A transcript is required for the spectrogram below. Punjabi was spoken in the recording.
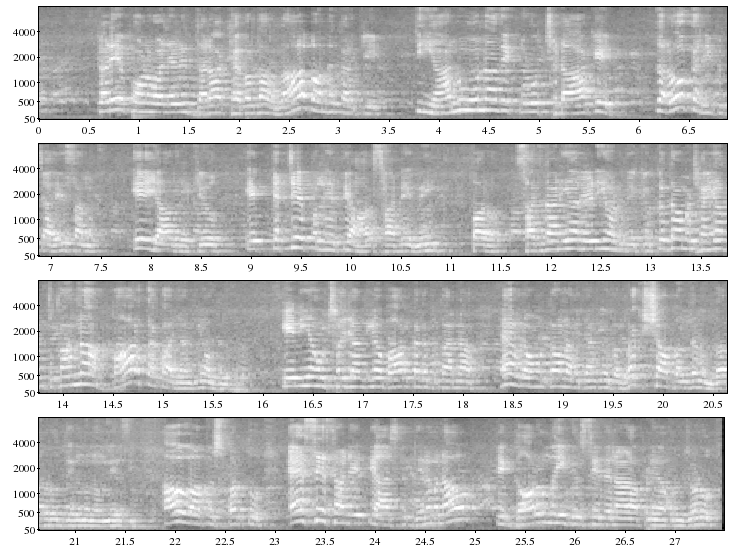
ਕੜੇ ਪਾਉਣ ਵਾਲਿਆਂ ਨੇ ਦਰਾ ਖੈਬਰ ਦਾ ਰਾਹ ਬੰਦ ਕਰਕੇ ਧੀਆਂ ਨੂੰ ਉਹਨਾਂ ਦੇ ਕੋਲੋਂ ਛਡਾ ਕੇ ਘਰੋਂ ਘਰੀ ਪਹੁੰਚਾਏ ਸਨ। ਇਹ ਯਾਦ ਰੱਖਿਓ, ਇਹ ਕੱਚੇ ਪੱਲੇ ਤਿਉਹਾਰ ਸਾਡੇ ਨਹੀਂ, ਪਰ ਸਜਦਾਨੀਆਂ ਰੇੜੀਆਂ ਹੁਣ ਦੇਖਿਓ, ਕਿੱਦਾਂ ਮਠਿਆਈਆਂ ਦੁਕਾਨਾਂ ਬਾਹਰ ਤੱਕ ਆ ਜਾਂਦੀਆਂ ਉਧਰ ਇੰਨੀਆਂ ਉਛਲ ਜਾਂਦੀਆਂ ਬਾਹਰ ਤੱਕ ਦੁਕਾਨਾਂ, ਐ ਰੌਣਕਾਂ ਲੱਗ ਜਾਂਦੀਆਂ ਪਰ ਰਕਸ਼ਾ ਬੰਧਨ ਹੁੰਦਾ, ਫਿਰ ਉਹ ਦਿਨ ਮਨਾਉਂਦੇ ਸੀ। ਆਓ ਵਾਪਸ ਪਰਤੋ, ਐਸੇ ਸਾਡੇ ਇਤਿਹਾਸਕ ਦਿਨ ਮਨਾਓ ਤੇ ਗੌਰਵਮਈ ਵਿਰਸੇ ਦੇ ਨਾਲ ਆਪਣੇ ਆਪ ਨੂੰ ਜੋੜੋ।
